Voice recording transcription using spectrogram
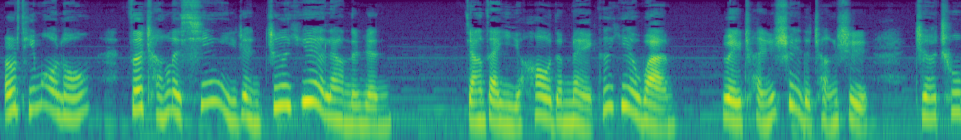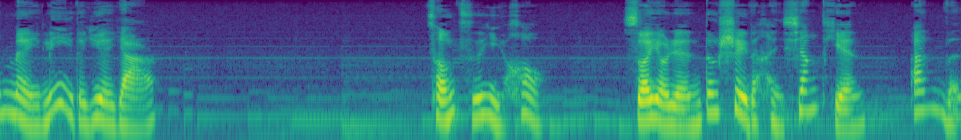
而提莫龙则成了新一任遮月亮的人，将在以后的每个夜晚。为沉睡的城市遮出美丽的月牙儿。从此以后，所有人都睡得很香甜、安稳，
